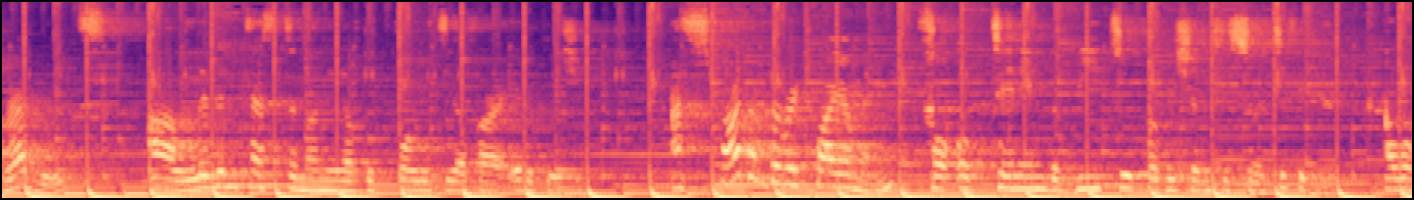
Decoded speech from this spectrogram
graduates are living testimony of the quality of our education. As part of the requirement for obtaining the B2 Proficiency Certificate, our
